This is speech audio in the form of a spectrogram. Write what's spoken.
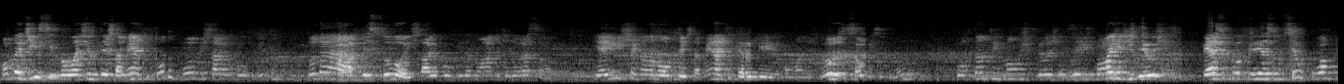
como eu disse, no Antigo Testamento, todo o povo estava envolvido, toda pessoa estava envolvida no ato de adoração. E aí, chegando no Novo Testamento, quero ler Romanos 12, só o versículo 1. Portanto, irmãos, pelas misericórdias de Deus, peço que ofereçam seu corpo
